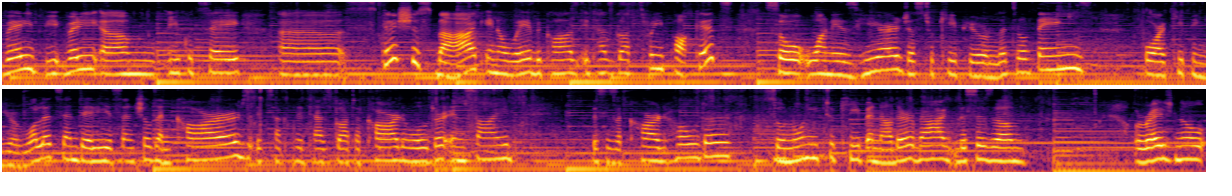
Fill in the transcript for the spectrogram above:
very, very, um, you could say, uh, spacious bag in a way because it has got three pockets. So one is here just to keep your little things for keeping your wallets and daily essentials and cards. It's a, it has got a card holder inside. This is a card holder, so no need to keep another bag. This is a original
